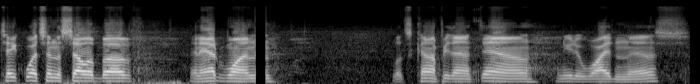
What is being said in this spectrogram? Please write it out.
take what's in the cell above and add 1 Let's copy that down. I need to widen this.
